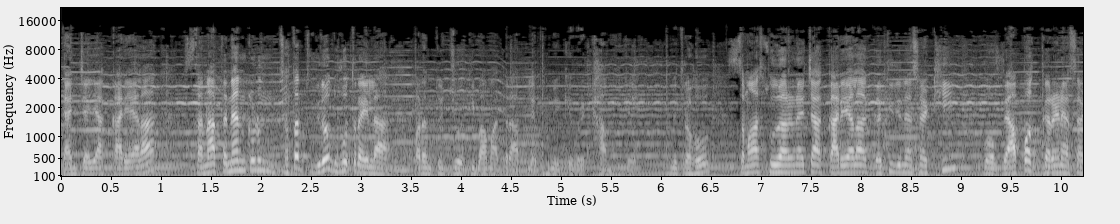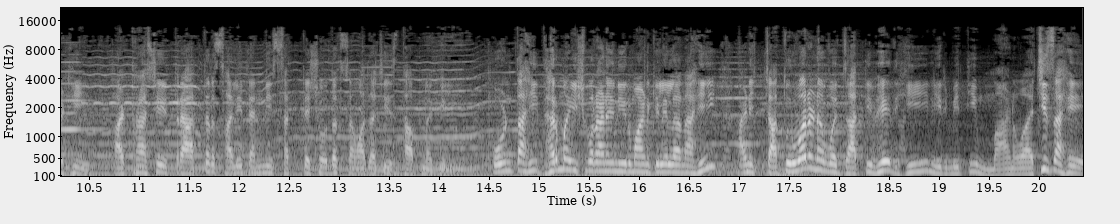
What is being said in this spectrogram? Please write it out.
त्यांच्या या कार्याला सनातन्यांकडून सतत विरोध होत राहिला. परंतु ज्योतिबा मात्र आपल्या भूमिकेवर ठाम होते. मित्र हो समाज सुधारण्याच्या कार्याला गती देण्यासाठी व व्यापक करण्यासाठी अठराशे त्र्याहत्तर साली त्यांनी सत्यशोधक समाजाची स्थापना केली. कोणताही धर्म ईश्वराने निर्माण केलेला नाही आणि चातुर्वर्ण व जातीभेद ही निर्मिती मानवाचीच आहे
